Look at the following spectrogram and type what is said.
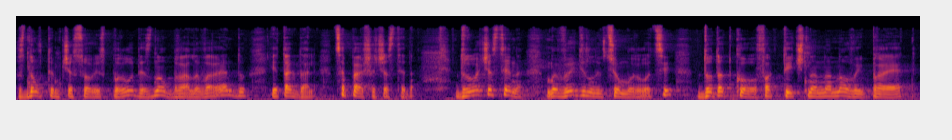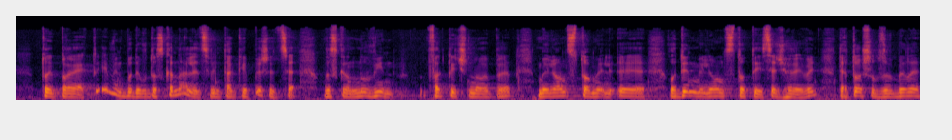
знов тимчасові споруди, знов брали в оренду і так далі. Це перша частина. Друга частина. Ми виділили в цьому році додатково фактично на новий проект. Той проект, і він буде вдосконалюватися, він так і пишеться. Ну він фактично мільйон сто е, 1 мільйон 100 тисяч гривень для того, щоб зробили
